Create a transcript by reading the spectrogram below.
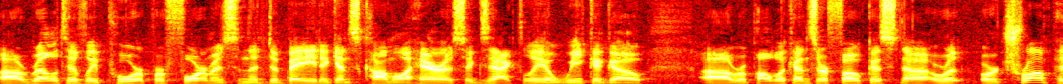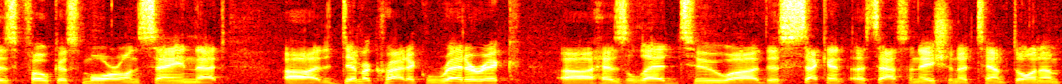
uh, relatively poor performance in the debate against Kamala Harris exactly a week ago. Uh, Republicans are focused, uh, or, or, Trump has focused more on saying that uh, the Democratic rhetoric has led to uh, this second assassination attempt on him.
